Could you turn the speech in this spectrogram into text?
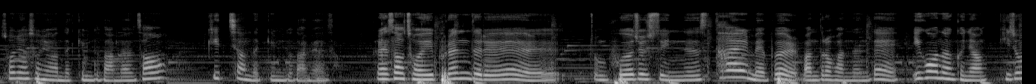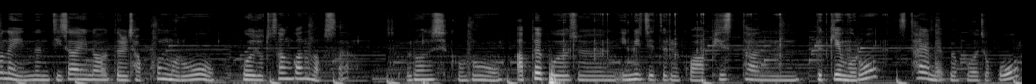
소녀소녀한 느낌도 나면서 키치한 느낌도 나면서 그래서 저희 브랜드를 좀 보여줄 수 있는 스타일 map을 만들어 봤는데 이거는 그냥 기존에 있는 디자이너들 작품으로 보여줘도 상관은 없어요. 이런 식으로 앞에 보여준 이미지들과 비슷한 느낌으로 스타일 map을 보여주고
